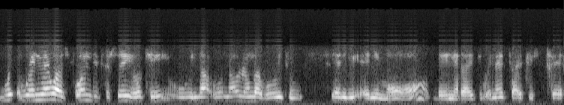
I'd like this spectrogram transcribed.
when I was phoned to say, okay, we're, not, we're no longer going to send you anymore, then right when I tried to stress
